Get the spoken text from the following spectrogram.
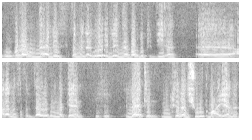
وبالرغم إنها قللت ثمن الأدوية إلا إنها برضه بتديها آه، على نفقة الدولة بالمجان. لكن من خلال شروط معينة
